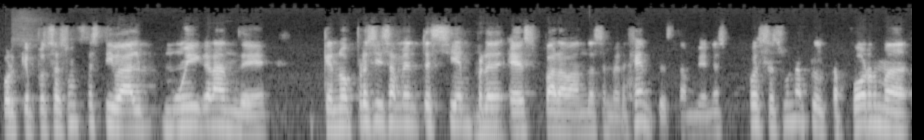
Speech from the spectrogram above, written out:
porque pues es un festival muy grande que no precisamente siempre es para bandas emergentes, también es pues es una plataforma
